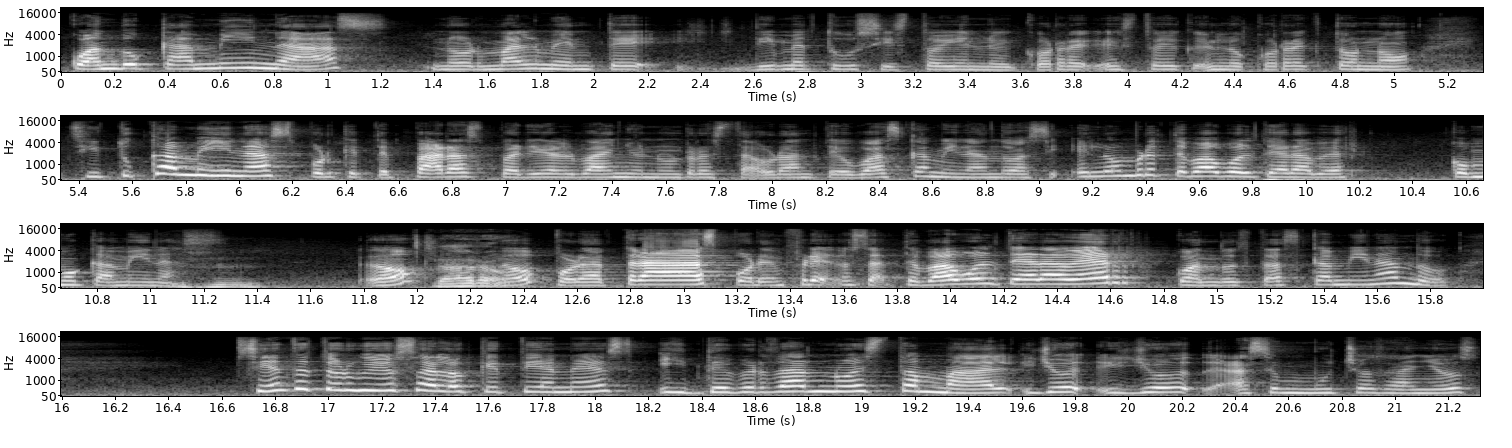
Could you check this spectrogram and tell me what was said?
Cuando caminas, normalmente, dime tú si estoy en, lo estoy en lo correcto o no, si tú caminas porque te paras para ir al baño en un restaurante o vas caminando así, el hombre te va a voltear a ver cómo caminas. ¿No? Claro. ¿No? Por atrás, por enfrente, o sea, te va a voltear a ver cuando estás caminando siéntete orgullosa de lo que tienes y de verdad no está mal. Yo, yo hace muchos años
